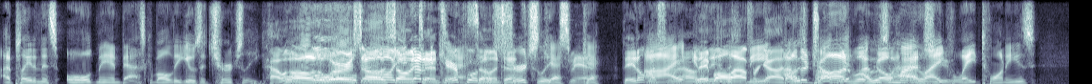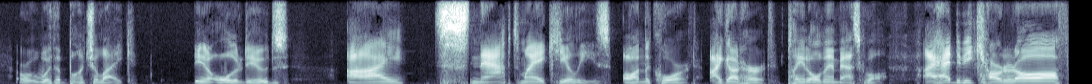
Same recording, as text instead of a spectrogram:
I played in this old man basketball league. It was a church league. How? Oh, the worst. bro, Oh, so you gotta intense. Be careful so those intense. church leagues, Okay, man. okay. They don't mess I- around. They it ball was out for. God. I was Brother John probably- will I was go in my like you. late twenties, or with a bunch of like, you know, older dudes. I snapped my Achilles on the court. I got hurt playing old man basketball. I had to be carted off.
